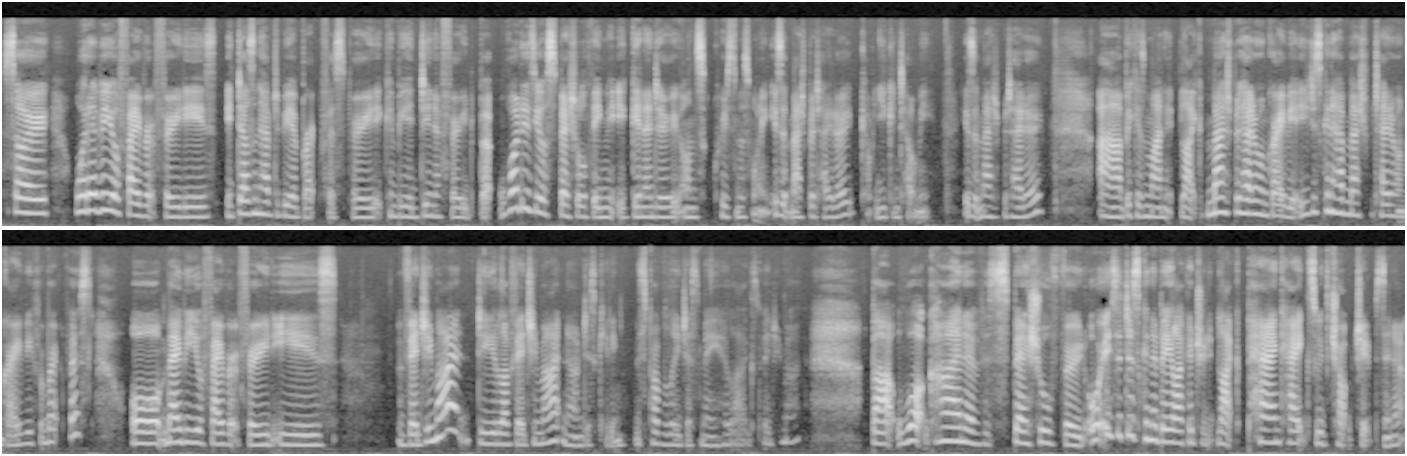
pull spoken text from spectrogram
so whatever your favorite food is, it doesn't have to be a breakfast food, it can be a dinner food. But what is your special thing that you're gonna do on Christmas morning? Is it mashed potato? You can tell me. Is it mashed potato? Uh, because mine, like mashed potato and gravy. Are you just gonna have mashed potato and gravy for breakfast? Or maybe your favorite food is Vegemite. Do you love Vegemite? No, I'm just kidding. It's probably just me who likes Vegemite. But what kind of special food, or is it just going to be like a like pancakes with choc chips in it?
